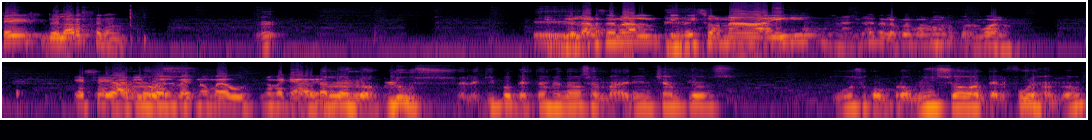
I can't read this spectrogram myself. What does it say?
ex del Arsenal. Eh, El del Arsenal, que no hizo nada ahí, en el le fue mejor, pero bueno. Ese Dani Carlos. Welbeck no me gusta, no me cae bien. Carlos, los Blues, el equipo que está enfrentándose al Madrid en Champions, tuvo su compromiso ante el Fulham, ¿no?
